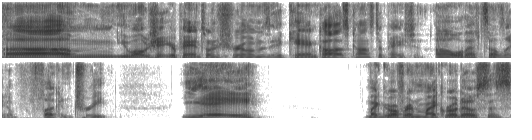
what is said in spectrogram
Um, you won't shit your pants on shrooms. It can cause constipation. Oh, well, that sounds like a fucking treat. Yay. My girlfriend microdoses.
